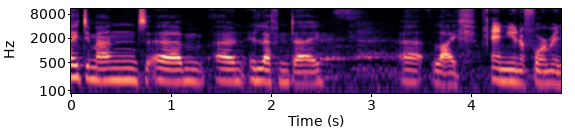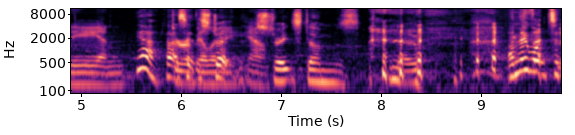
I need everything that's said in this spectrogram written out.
they demand um, an 11 day uh, life. and uniformity and Yeah, that's it. Durability. straight, yeah. straight stems. You know. and they want to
